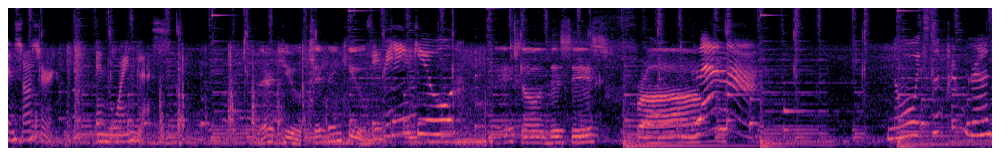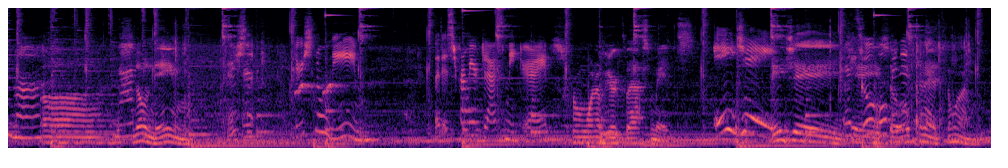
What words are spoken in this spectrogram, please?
And and saucer, and wine glass. Very cute. Say thank you. See, see? Thank you. Okay, so this is from. Grandma. No, it's not from Grandma. Uh, there's no name. There's, a, there's no name. But it's from your classmate, right? It's from one of your classmates. AJ. AJ. Let's Okay, go, so open it. open it. Come on.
